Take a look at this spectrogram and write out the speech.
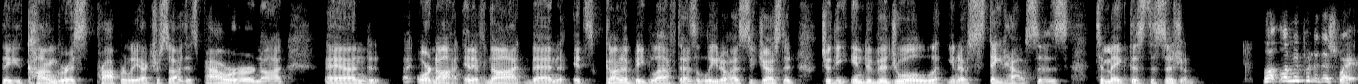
the Congress, properly exercised its power or not, and or not. And if not, then it's going to be left, as Alito has suggested, to the individual, you know, state houses to make this decision. let, me put it this way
